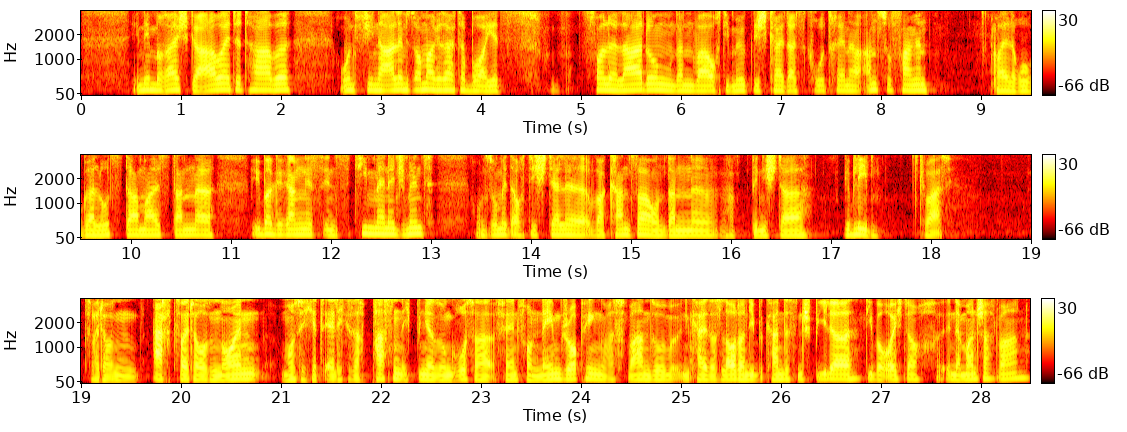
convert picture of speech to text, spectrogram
in dem Bereich gearbeitet habe und final im Sommer gesagt habe, boah, jetzt volle Ladung. Und dann war auch die Möglichkeit, als Co-Trainer anzufangen, weil Roger Lutz damals dann äh, übergegangen ist ins Teammanagement und somit auch die Stelle vakant war und dann äh, bin ich da geblieben, quasi. 2008, 2009 muss ich jetzt ehrlich gesagt passen. Ich bin ja so ein großer Fan von Name-Dropping. Was waren so in Kaiserslautern die bekanntesten Spieler, die bei euch noch in der Mannschaft waren?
